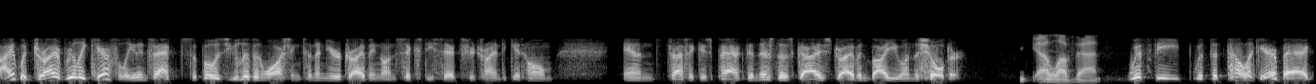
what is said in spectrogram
I would drive really carefully. And in fact, suppose you live in Washington and you're driving on 66, you're trying to get home, and traffic is packed, and there's those guys driving by you on the shoulder. I love that. With the with the Tullock airbag,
